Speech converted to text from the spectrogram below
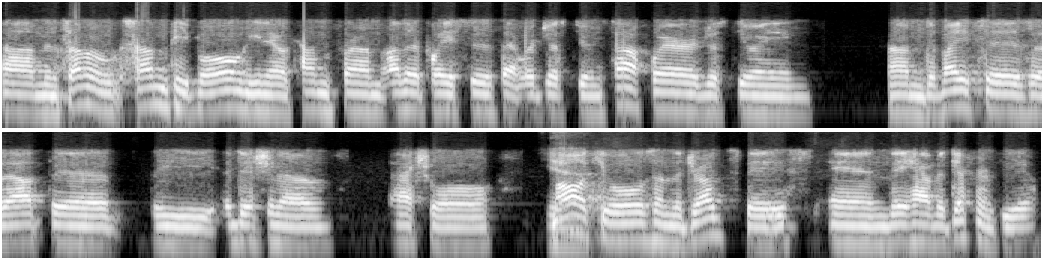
Um, and some some people, you know, come from other places that were just doing software, just doing um, devices without the the addition of actual yeah. molecules in the drug space, and they have a different view.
